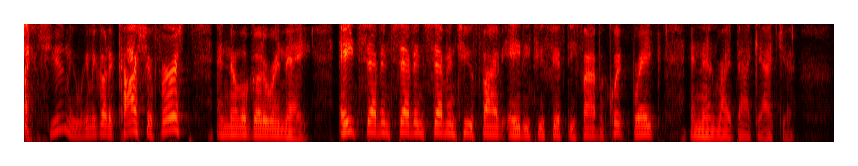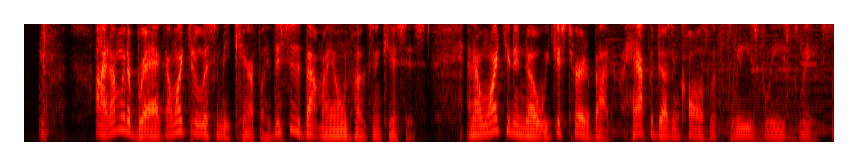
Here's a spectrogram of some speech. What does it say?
excuse me, we're going to go to Kasha first, and then we'll go to Renee. 877-725-8255. A quick break, and then right back at you. All right, I'm going to brag. I want you to listen to me carefully. This is about my own hugs and kisses. And I want you to know we just heard about half a dozen calls with fleas, fleas, fleas.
